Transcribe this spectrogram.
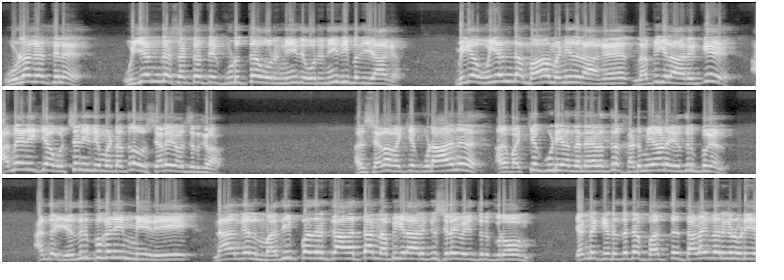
உலகத்தில் உயர்ந்த சட்டத்தை கொடுத்த ஒரு நீதி ஒரு நீதிபதியாக மிக உயர்ந்த மா மனிதராக நபிகளாருக்கு அமெரிக்கா உச்ச நீதிமன்றத்தில் ஒரு சிலையை வச்சிருக்கிறான். அது சிலை வைக்கக்கூடாதுன்னு வைக்கக்கூடிய அந்த நேரத்தில் கடுமையான எதிர்ப்புகள். அந்த எதிர்ப்புகளையும் மீறி நாங்கள் மதிப்பதற்காகத்தான் நபிகளாருக்கு சிலை வைத்திருக்கிறோம் என்று கிட்டத்தட்ட பத்து தலைவர்களுடைய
